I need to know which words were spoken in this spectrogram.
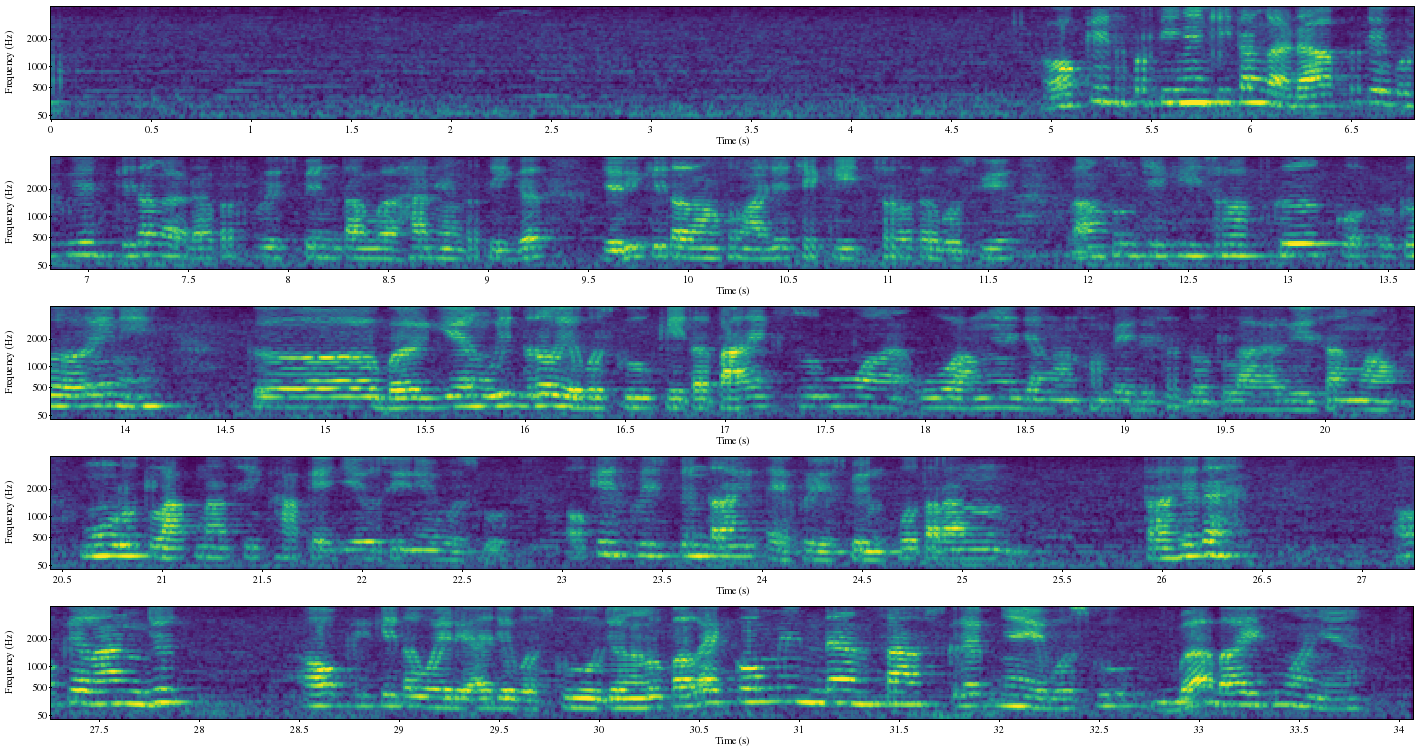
Oke, sepertinya kita nggak dapet ya bosku ya. Kita nggak dapet free spin tambahan yang ketiga. Jadi kita langsung aja cek kicrot ya bosku ya. Langsung cek kicrot ke, ke ke ini ke bagian withdraw ya bosku. Kita tarik semua uangnya jangan sampai disedot lagi sama mulut laknat si kakek Zeus ini bosku. Oke free spin terakhir. Eh free spin putaran terakhir dah. Oke lanjut. Oke kita WD aja bosku. Jangan lupa like komen dan subscribe nya ya bosku. Bye bye semuanya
